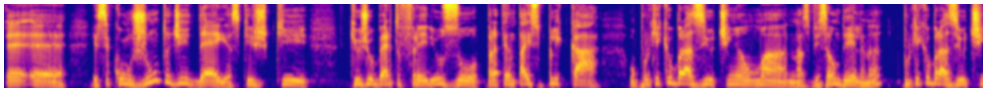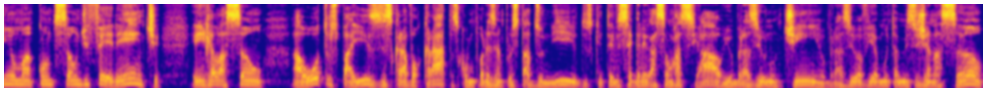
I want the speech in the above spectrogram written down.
é, é, esse conjunto de ideias que, que, que o Gilberto Freire usou para tentar explicar o porquê que o Brasil tinha uma, na visão dele, né? Por que, o Brasil tinha uma condição diferente em relação a outros países escravocratas, como por exemplo os Estados Unidos, que teve segregação racial e o Brasil não tinha, o Brasil havia muita miscigenação.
